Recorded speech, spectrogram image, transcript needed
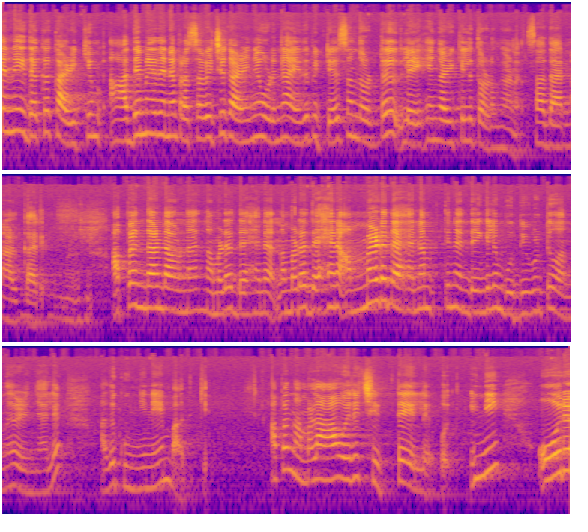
തന്നെ ഇതൊക്കെ കഴിക്കും. ആദ്യമേ തന്നെ പ്രസവിച്ച് കഴിഞ്ഞ ഉടനെ അതായത് പിറ്റേ ദിവസം തൊട്ട് ലേഹ്യം കഴിക്കൽ തുടങ്ങുകയാണ് സാധാരണ ആൾക്കാർ അപ്പം എന്താണ്ടാവുന്നത് നമ്മുടെ ദഹന നമ്മുടെ ദഹന അമ്മയുടെ ദഹനത്തിന് എന്തെങ്കിലും ബുദ്ധിമുട്ട് വന്നു കഴിഞ്ഞാൽ അത് കുഞ്ഞിനെയും ബാധിക്കും. അപ്പം നമ്മൾ ആ ഒരു ചിട്ടയിൽ ഇനി ഓരോ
